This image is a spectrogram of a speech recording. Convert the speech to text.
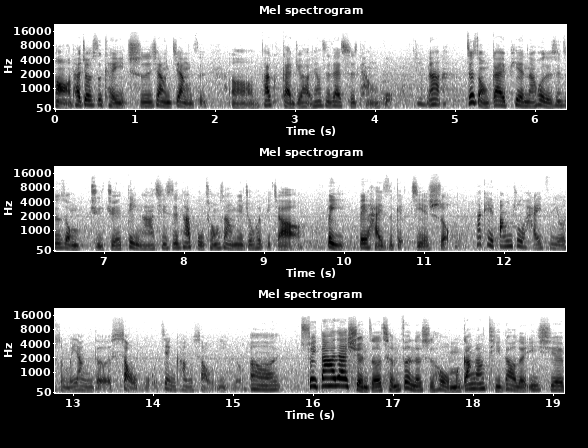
好、他就是可以吃，像这样子，呃，他感觉好像是在吃糖果。那这种钙片啊，或者是这种咀嚼定啊，其实它补充上面就会比较被被孩子给接受。它可以帮助孩子有什么样的效果、健康效益呢？呃，所以大家在选择成分的时候，我们刚刚提到的一些，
